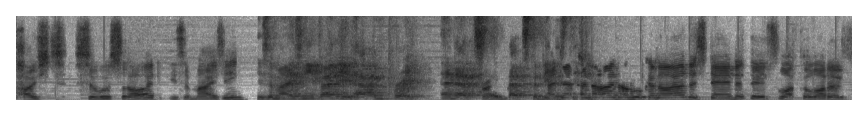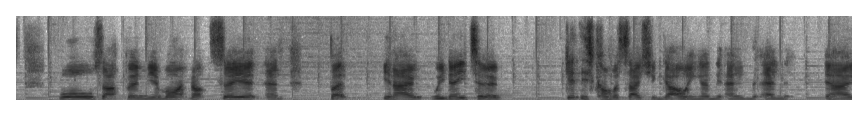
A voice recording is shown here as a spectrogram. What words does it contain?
post suicide is amazing. Is amazing. If only it happened pre, and that's pre. that's the biggest and. And, and look, and I understand that there's like a lot of walls up, and you might not see it, and but you know we need to get this conversation going, and and and you know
